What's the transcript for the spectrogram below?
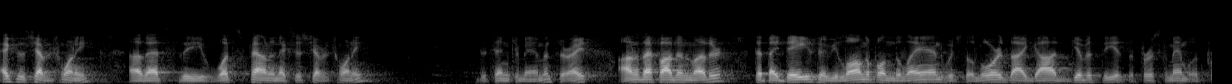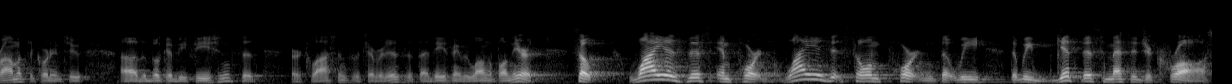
Exodus chapter 20, uh, that's the what's found in Exodus chapter 20? The Ten Commandments, all right? Honor thy father and mother, that thy days may be long upon the land which the Lord thy God giveth thee, as the first commandment with promise, according to uh, the book of Ephesians, that, or Colossians, whichever it is, that thy days may be long upon the earth. So, why is this important? Why is it so important that we, that we get this message across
